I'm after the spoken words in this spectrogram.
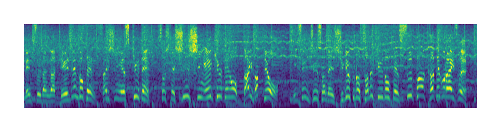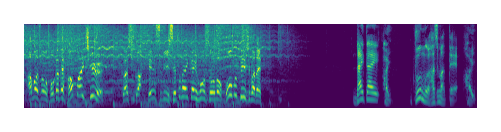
メンツー団がレジェンド店最新 S 級店そして新進 A 級店を大発表。2013年珠玉の讃岐うどん店スーパーカテゴライズ。Amazon 他で販売中詳しくは KSB 瀬戸内海放送のホームページまで大体、はい。ブームが始まって、はい。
